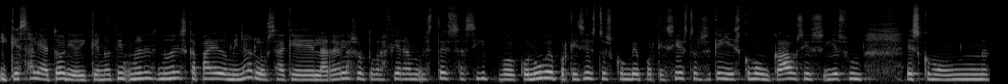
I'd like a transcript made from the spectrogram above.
Y que es aleatorio y que no, eres, no, eres, capaz de dominarlo. O sea, que las reglas de ortografía eran, esto es así con V, porque si esto es con B, porque si esto no sé qué, y es como un caos y es, y es un, como un,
